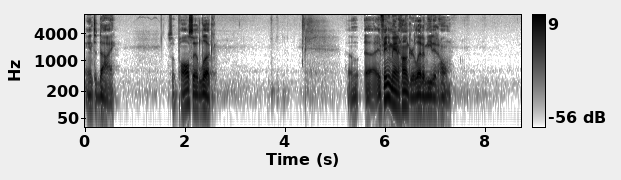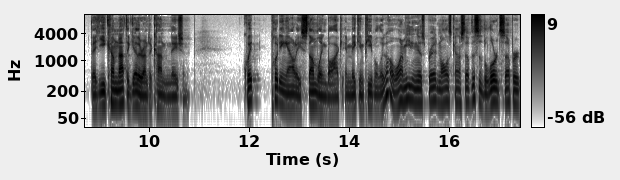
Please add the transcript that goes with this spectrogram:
and to die. So Paul said, "Look, uh, if any man hunger, let him eat at home. That ye come not together unto condemnation. Quit putting out a stumbling block and making people like, oh, well, I'm eating this bread and all this kind of stuff. This is the Lord's Supper.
